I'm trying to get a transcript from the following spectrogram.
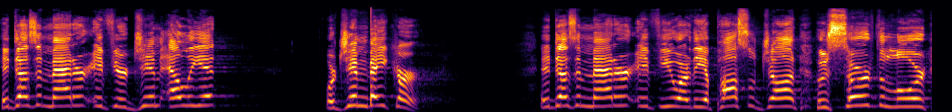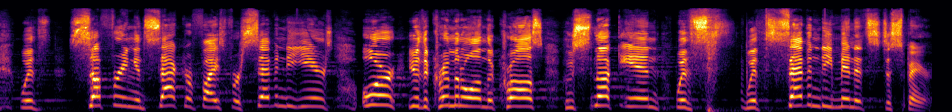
It doesn't matter if you're Jim Elliot or Jim Bakker. It doesn't matter if you are the Apostle John who served the Lord with suffering and sacrifice for 70 years, or you're the criminal on the cross who snuck in with, with 70 minutes to spare.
